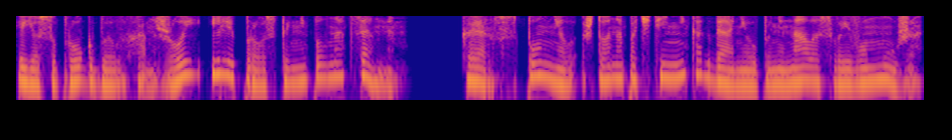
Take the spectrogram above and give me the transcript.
ее супруг был ханжой или просто неполноценным. Кэр вспомнил, что она почти никогда не упоминала своего мужа,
